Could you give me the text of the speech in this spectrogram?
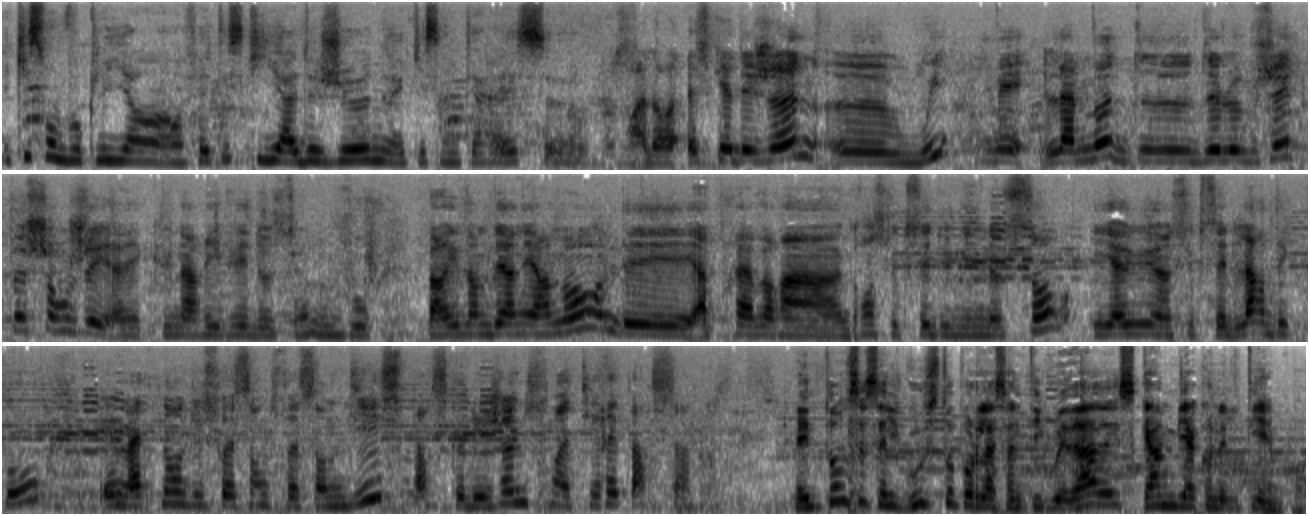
Et qui sont vos clients en fait? Est-ce qu'il y a des jeunes qui s'intéressent euh, Alors, est-ce qu'il y a des jeunes? Euh, Oui, mais la mode de, de l'objet peut changer avec une arrivée de son nouveau. Par exemple, dernièrement, les- après avoir un grand succès du 1900, il y a eu un succès de l'art déco et maintenant du 60-70 parce que les jeunes sont attirés par ça. Entonces el gusto por las antigüedades cambia con el tiempo.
